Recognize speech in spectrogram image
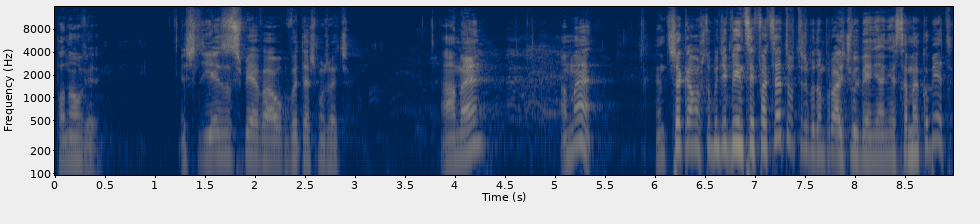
Panowie, jeśli Jezus śpiewał, wy też możecie. Amen? Amen. Czekam, aż tu będzie więcej facetów, którzy będą prowadzić uwielbienie, a nie same kobiety.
